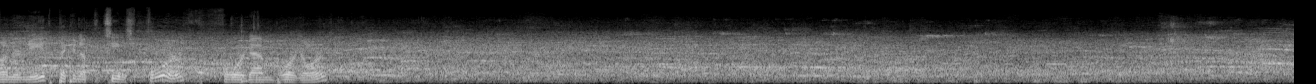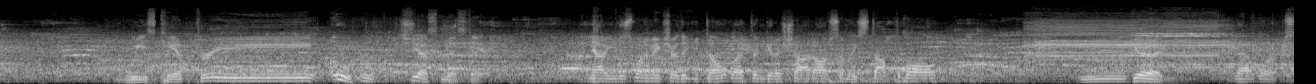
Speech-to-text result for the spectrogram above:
Underneath, picking up the team's fourth for Davenport North. Wieskamp three. Ooh, just missed it. Now you just want to make sure that you don't let them get a shot off. Somebody stop the ball. Mm, good. That works.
